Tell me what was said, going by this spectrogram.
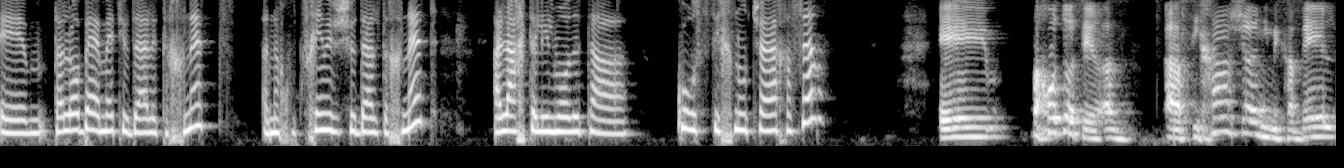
אמ, אתה לא באמת יודע לתכנת, אנחנו צריכים מישהו שיודע לתכנת, הלכת ללמוד את הקורס תכנות שהיה חסר? אמ, פחות או יותר, אז השיחה שאני מקבל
